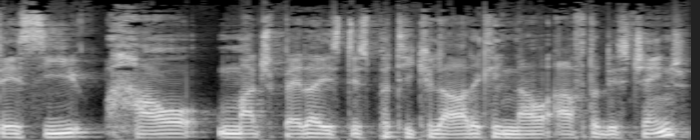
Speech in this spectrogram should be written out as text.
they see how much better is this particular article now after this change.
